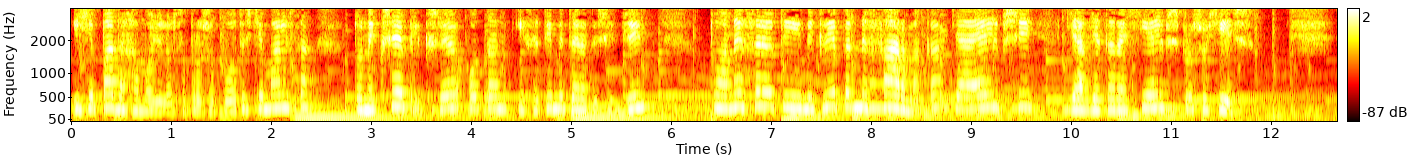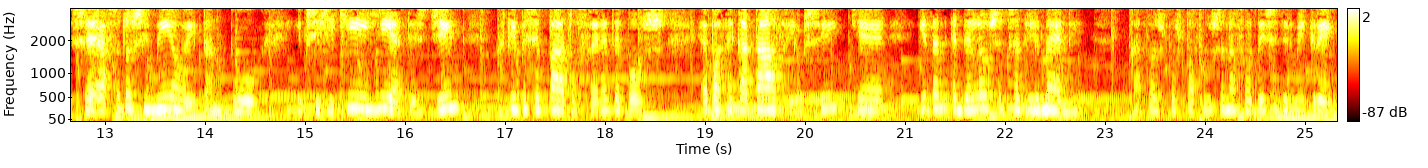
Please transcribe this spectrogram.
είχε πάντα χαμόγελο στο πρόσωπό της και μάλιστα τον εξέπληξε όταν η θετή μητέρα της η Τζιν του ανέφερε ότι η μικρή έπαιρνε φάρμακα για έλλειψη, για διαταραχή έλλειψης προσοχής. Σε αυτό το σημείο ήταν που η ψυχική υγεία της Τζιν χτύπησε πάτο. Φαίνεται πως έπαθε κατάθλιψη και ήταν εντελώς εξαντλημένη καθώς προσπαθούσε να φροντίσει την μικρή.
